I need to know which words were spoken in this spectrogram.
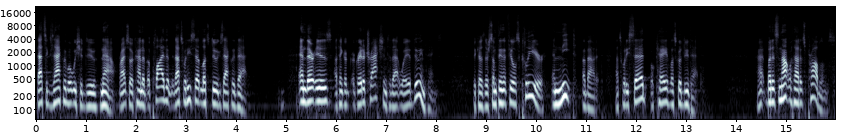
That's exactly what we should do now, right? So kind of apply them. That's what he said. Let's do exactly that. And there is, I think, a, a great attraction to that way of doing things because there's something that feels clear and neat about it. That's what he said. Okay, let's go do that. Right? But it's not without its problems.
